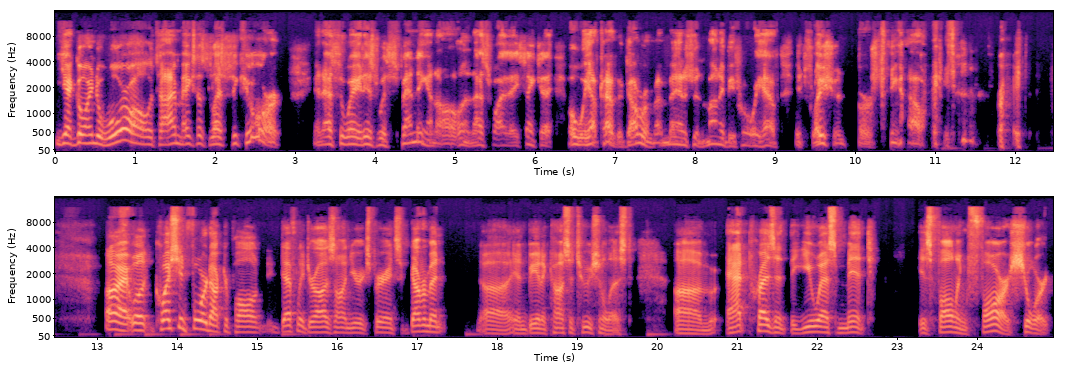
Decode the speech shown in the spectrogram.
Yet going to war all the time makes us less secure. And that's the way it is with spending and all. And that's why they think that, oh, we have to have the government managing money before we have inflation bursting out. right. All right. Well, question four, Dr. Paul, definitely draws on your experience of government uh, and being a constitutionalist. Um, at present, the U.S. Mint is falling far short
